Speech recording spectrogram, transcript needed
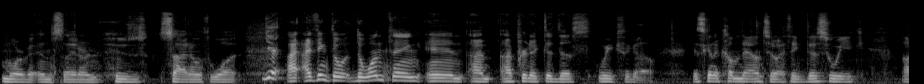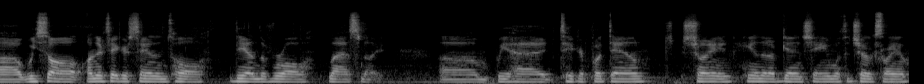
more of an insight on who's siding with what. Yeah. I, I think the the one thing, and I, I predicted this weeks ago, it's gonna come down to I think this week, uh, we saw Undertaker standing tall the end of Raw last night. Um, we had Taker put down Shane. He ended up getting Shane with a choke slam,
